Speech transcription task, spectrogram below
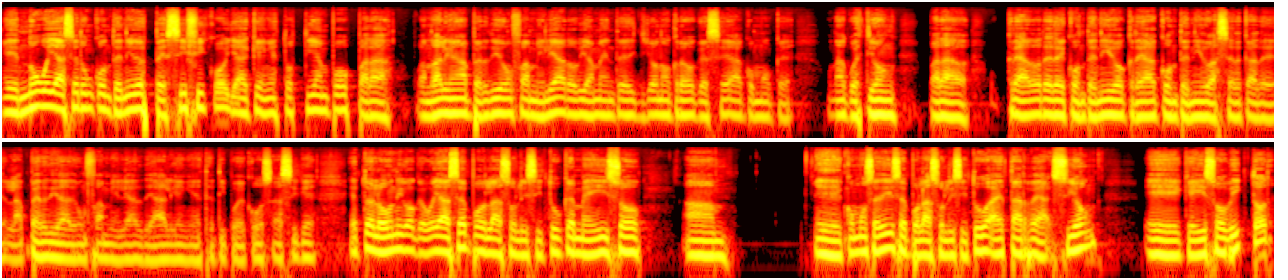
eh, no voy a hacer un contenido específico, ya que en estos tiempos, para cuando alguien ha perdido un familiar, obviamente yo no creo que sea como que una cuestión para creadores de contenido crear contenido acerca de la pérdida de un familiar de alguien y este tipo de cosas. Así que esto es lo único que voy a hacer por la solicitud que me hizo eh, ¿cómo se dice? Por la solicitud a esta reacción eh, que hizo Víctor.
